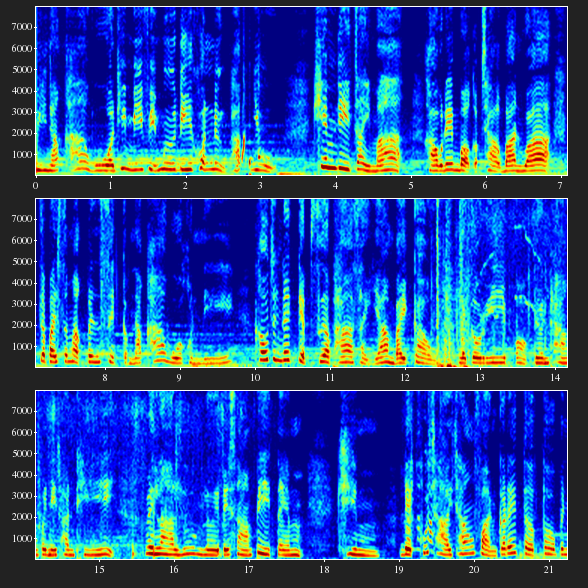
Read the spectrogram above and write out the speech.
มีนักฆ่าวัวที่มีฝีมือดีคนหนึ่งพักอยู่ คิมดีใจมาก เขาได้บอกกับชาวบ้านว่า จะไปสมัครเป็นศิษย์กับนักฆ่าวัวคนนี้ เขาจึงได้เก็บเสื้อผ้าใส่ย่ามใบเก่า และก็รีบออกเดินทางไปในทันที เวลาล่วงเลยไปสามปีเต็ม คิมเด็กผู้ชายช่างฝันก็ได้เติบโตเป็น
